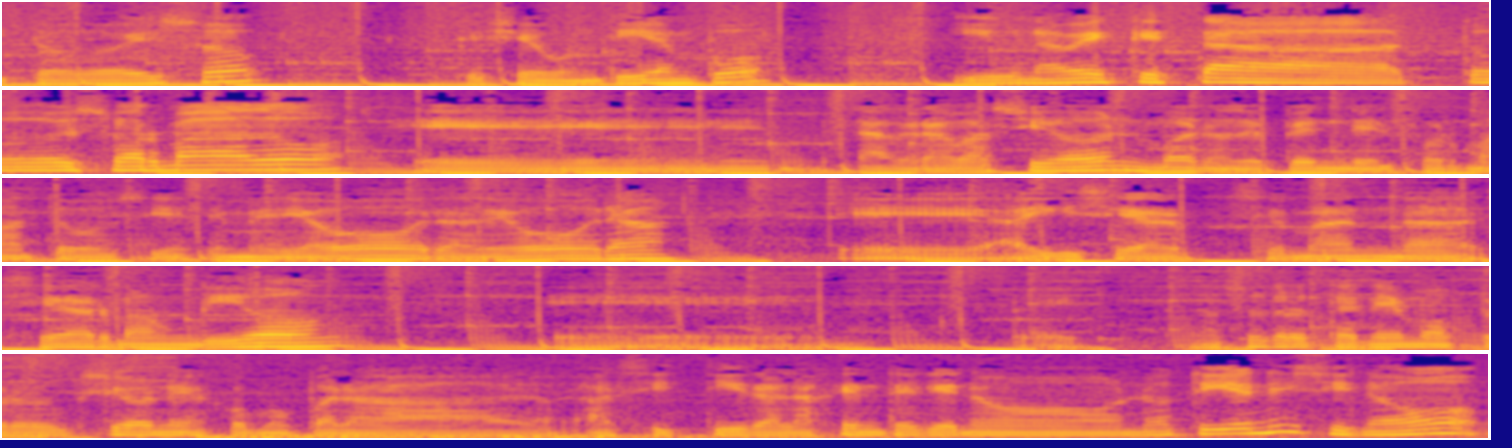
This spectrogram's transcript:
y todo eso, que lleva un tiempo. Y una vez que está todo eso armado, eh, la grabación, bueno, depende del formato, si es de media hora, de hora, eh, ahí se, se manda, se arma un guion. eh, nosotros tenemos producciones como para asistir a la gente que no, no tiene, sino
